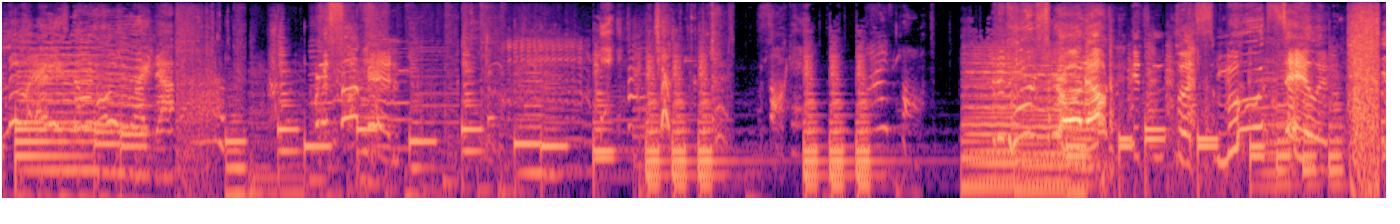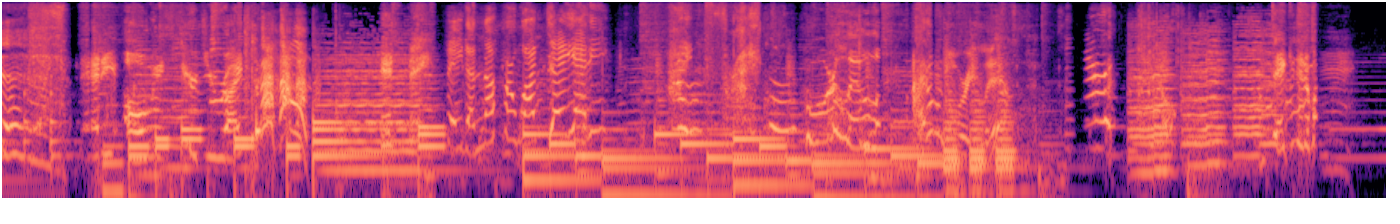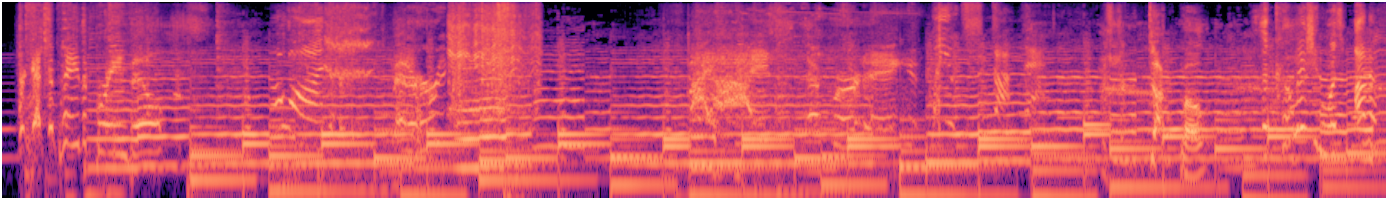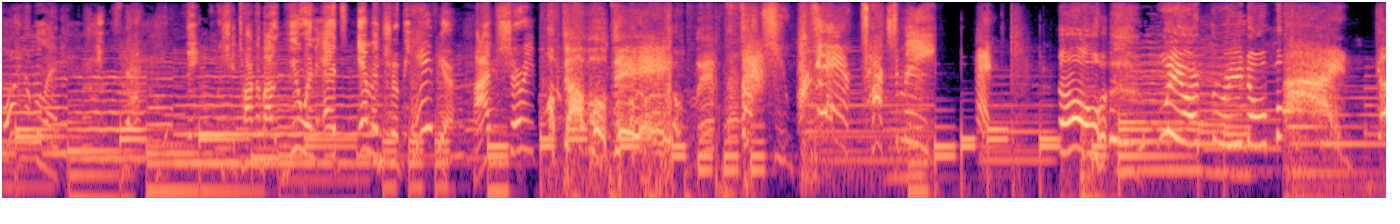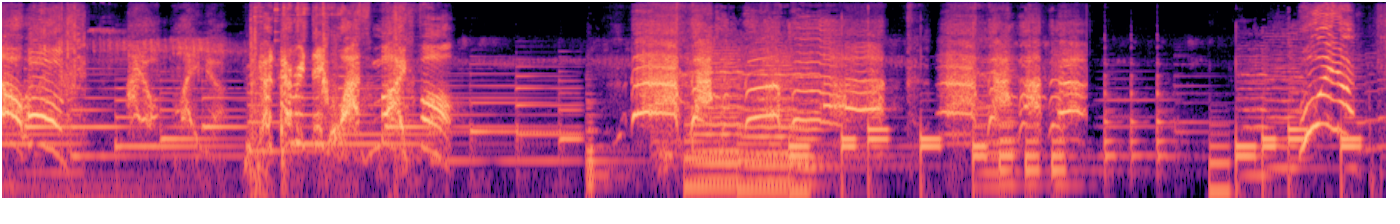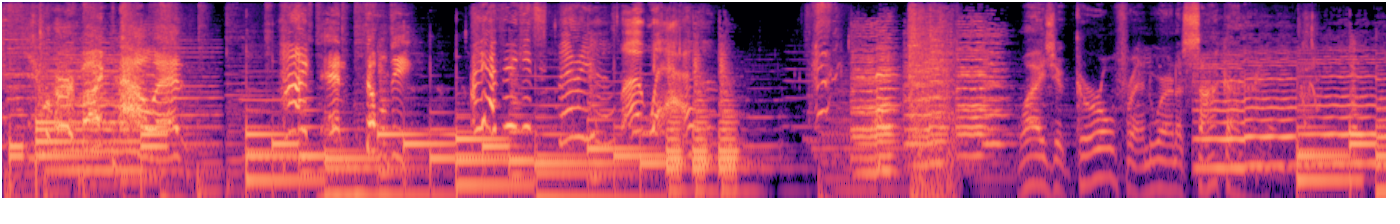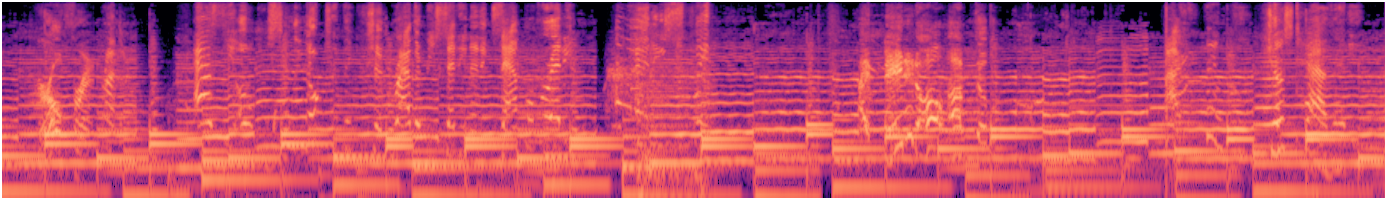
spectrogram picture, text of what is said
Socket, my fault. Of drawn out, it's but smooth sailing. Eddy always hears you right. enough for one day, Eddy. I'm frightened. Poor little. I don't know where he lives. Taking it to my. Forget to pay the brain bill. Collision was unavoidable, Eddy. That you think we should talk about you and Ed's immature behavior. I'm sure it... Oh, Double D! Don't you dare touch me! Ed, No! We are three no more! Fine! Go home! I don't blame you, because everything was my fault! where? You hurt my! I, And Double D. I think it's very... Uh, well... Why is your girlfriend wearing a sock on her? Girlfriend? Brother, as the older sister, don't you think you should rather be setting an example for Eddy? Eddy's sweet. I made it all up to... I think just have Eddy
